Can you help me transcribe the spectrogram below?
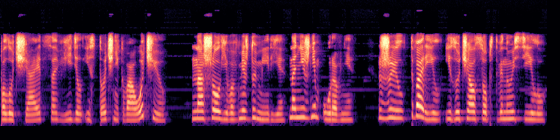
Получается, видел источник воочию? Нашел его в Междумирье, на нижнем уровне. Жил, творил, изучал собственную силу.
